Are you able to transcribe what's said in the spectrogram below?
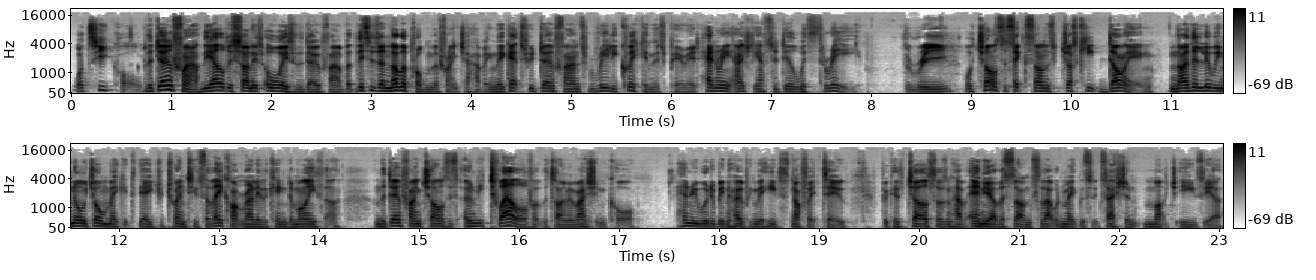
What's he called? The Dauphin. The eldest son is always the Dauphin, but this is another problem the French are having. They get through Dauphins really quick in this period. Henry actually has to deal with three. Three? Well, Charles VI's sons just keep dying. Neither Louis nor John make it to the age of 20, so they can't rally the kingdom either. And the Dauphin Charles is only 12 at the time of Agincourt. Henry would have been hoping that he'd snuff it too, because Charles doesn't have any other sons, so that would make the succession much easier.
